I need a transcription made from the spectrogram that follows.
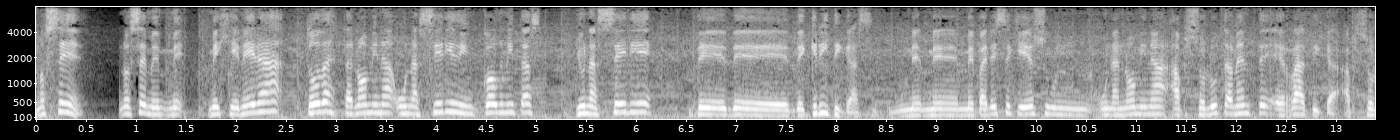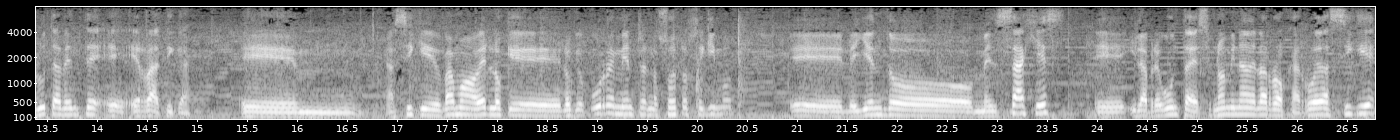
No sé, no sé, me, me- me genera toda esta nómina una serie de incógnitas y una serie de, de- de críticas. Me, me- parece que es un- una nómina absolutamente errática, absolutamente eh, errática. Eh, así que vamos a ver lo que, lo que ocurre mientras nosotros seguimos eh, leyendo mensajes. eh, y la pregunta es, nómina de la Roja, Rueda sigue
